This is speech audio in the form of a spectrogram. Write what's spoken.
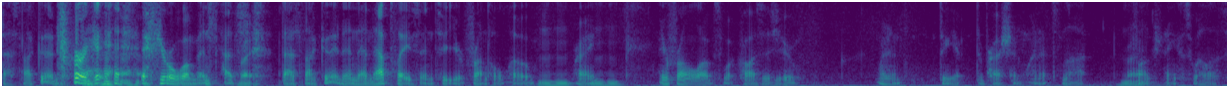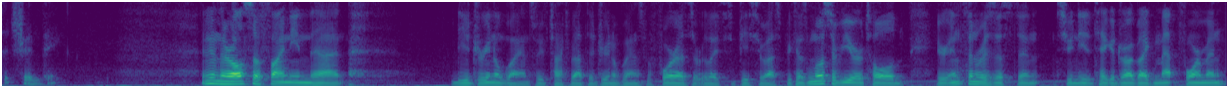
That's not good for if you're a woman. That's Right. that's not good, and then that plays into your frontal lobe, Mm-hmm, right? Your frontal lobe is what causes you when it, to get depression when it's not Right. functioning as well as it should be. And then they're also finding that the adrenal glands, we've talked about the adrenal glands before as it relates to PCOS, because most of you are told you're insulin resistant, so you need to take a drug like metformin.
